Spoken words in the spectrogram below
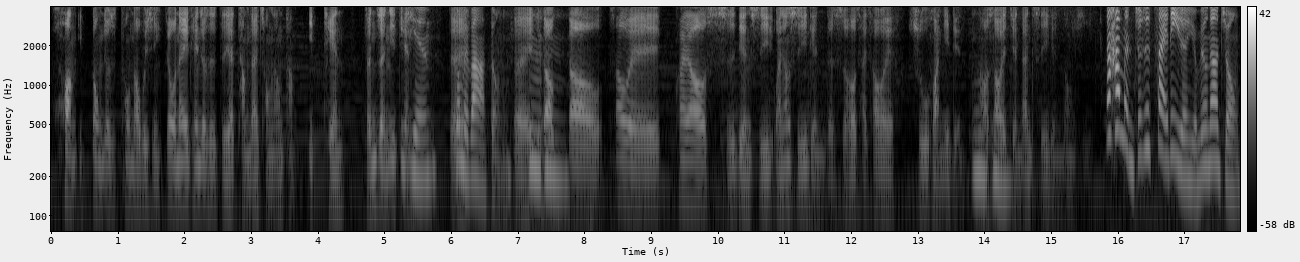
晃一动，就是痛到不行。就我那一天就是直接躺在床上躺一天，整整一一天，都没办法动，对，一直到、嗯嗯。到稍微快要十点十一晚上十一点的时候，才稍微舒缓一点，嗯然后稍微嗯。简单吃一点东西。那他们就是在地人有没有那种？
